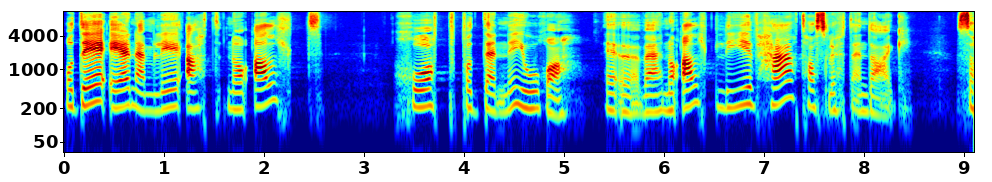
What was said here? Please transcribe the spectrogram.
Og det er nemlig at når alt håp på denne jorda er over, når alt liv her tar slutt en dag, så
